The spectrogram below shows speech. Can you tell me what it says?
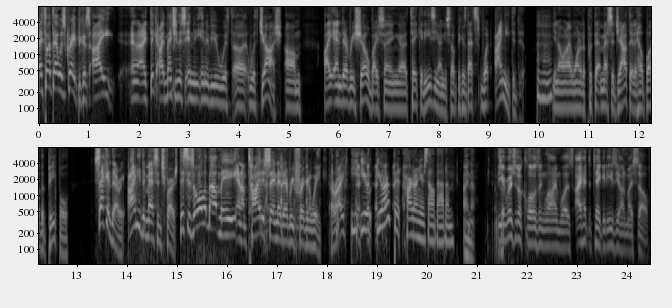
I thought that was great because I and I think I mentioned this in the interview with uh, with Josh. Um, I end every show by saying, uh, "Take it easy on yourself," because that's what I need to do. Mhm. you know, and I wanted to put that message out there to help other people. Secondary, I need the message first. This is all about me, and I'm tired of saying that every friggin' week. All right? You, you you're a bit hard on yourself, Adam. I know. The original closing line was, "I had to take it easy on myself."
